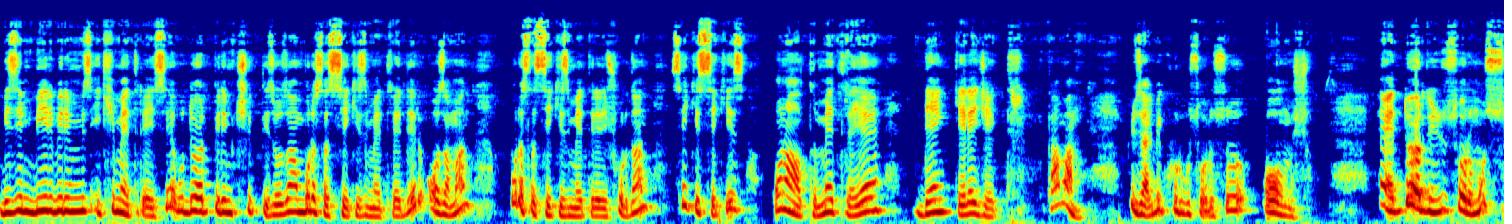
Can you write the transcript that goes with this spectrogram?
bizim bir birimimiz 2 metre ise bu 4 birim çıktıysa o zaman burası 8 metredir. O zaman burası 8 metreydi şuradan. 8 8 16 metreye denk gelecektir. Tamam. Güzel bir kurgu sorusu olmuş. Evet dördüncü sorumuz.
